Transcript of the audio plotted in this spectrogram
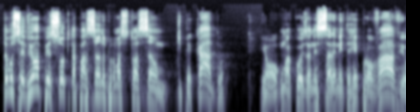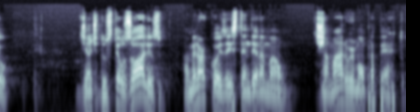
Então você vê uma pessoa que está passando por uma situação de pecado, alguma coisa necessariamente reprovável diante dos teus olhos, a melhor coisa é estender a mão, chamar o irmão para perto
